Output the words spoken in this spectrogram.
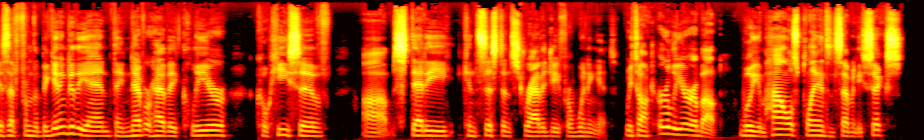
is that from the beginning to the end, they never have a clear, cohesive, uh, steady, consistent strategy for winning it. We talked earlier about William Howe's plans in 76.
